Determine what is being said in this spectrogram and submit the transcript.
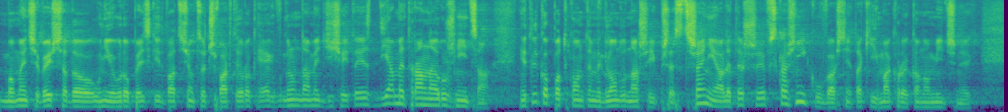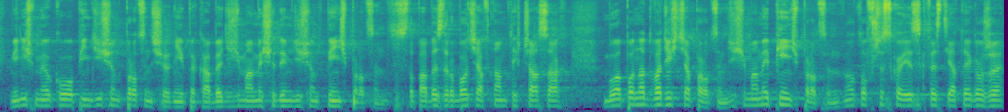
momencie wejścia do Unii Europejskiej 2004 rok, jak wyglądamy dzisiaj, to jest diametralna różnica. Nie tylko pod kątem wyglądu naszej przestrzeni, ale też wskaźników właśnie takich makroekonomicznych. Mieliśmy około 50% średniej PKB, dziś mamy 75%. Stopa bezrobocia w tamtych czasach była ponad 20%, dzisiaj mamy 5%. No to wszystko jest kwestia tego, że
